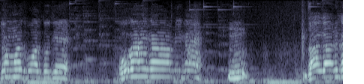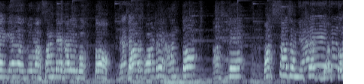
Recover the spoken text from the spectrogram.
किंमत बोल तुझे. हो काय का मी काय? हम्म? जाग्यावर काय गेला तुला? संध्याकाळी बघतो. जा, जा, चार. क्वार्टर आणतो. असले पाच सहा जण विकत जा, घेतो.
